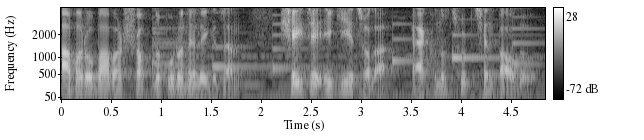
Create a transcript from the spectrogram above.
আবারও বাবার স্বপ্ন পূরণে লেগে যান। সেই যে এগিয়ে চলা এখনও ছুটছেন পাওলো।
